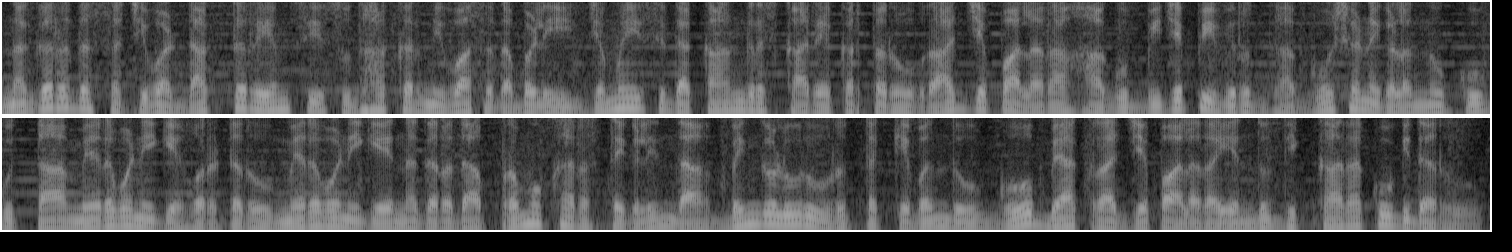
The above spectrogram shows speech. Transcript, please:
ನಗರದ ಸಚಿವ ಡಾಕ್ಟರ್ ಎಂಸಿ ಸುಧಾಕರ್ ನಿವಾಸದ ಬಳಿ ಜಮಯಿಸಿದ ಕಾಂಗ್ರೆಸ್ ಕಾರ್ಯಕರ್ತರು ರಾಜ್ಯಪಾಲರ ಹಾಗೂ ಬಿಜೆಪಿ ವಿರುದ್ಧ ಘೋಷಣೆಗಳನ್ನು ಕೂಗುತ್ತಾ ಮೆರವಣಿಗೆ ಹೊರಟರು. ಮೆರವಣಿಗೆ ನಗರದ ಪ್ರಮುಖ ರಸ್ತೆಗಳಿಂದ ಬೆಂಗಳೂರು ವೃತ್ತಕ್ಕೆ ಬಂದು ಗೋ ಬ್ಯಾಕ್ ರಾಜ್ಯಪಾಲರ ಎಂದು ಧಿಕ್ಕಾರ ಕೂಗಿದರು.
